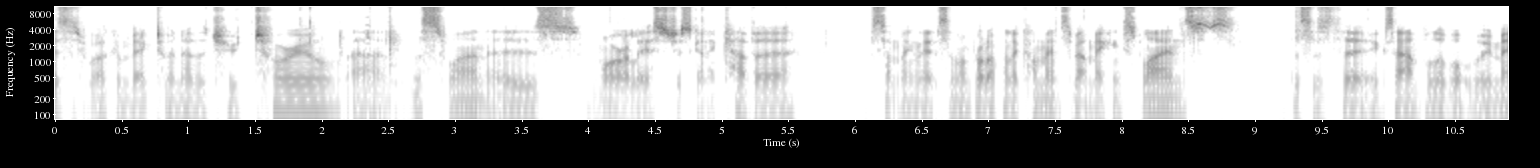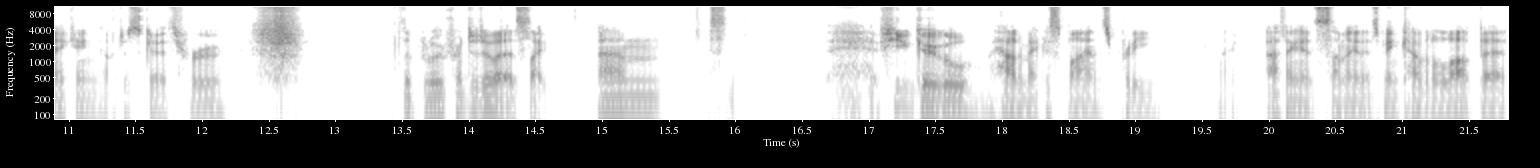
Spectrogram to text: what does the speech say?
guys, welcome back to another tutorial. Uh, this one is more or less just going to cover something that someone brought up in the comments about making splines. This is the example of what we'll be making. I'll just go through the blueprint to do it. It's like, um, it's, if you Google how to make a spline, it's pretty, like, I think it's something that's been covered a lot, but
